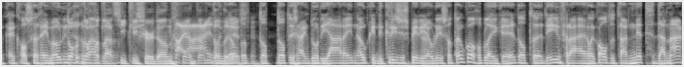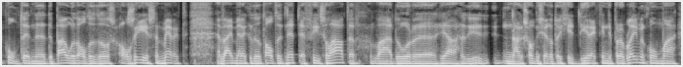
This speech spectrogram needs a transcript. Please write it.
kijk, als er geen woningen... Nog, nog wat laat cyclischer dan, nou ja, dan, dan, de rest. Wel, dat, dat, dat, is eigenlijk door de jaren heen, ook in de crisisperiode... Ja. is dat ook wel gebleken. Hè, dat de infra eigenlijk altijd daar net daarna komt... en de bouw het altijd als, als eerste merkt. En wij merken dat altijd net even iets later. Waardoor, ja, nou, ik zal niet zeggen dat je direct in de problemen komt... maar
